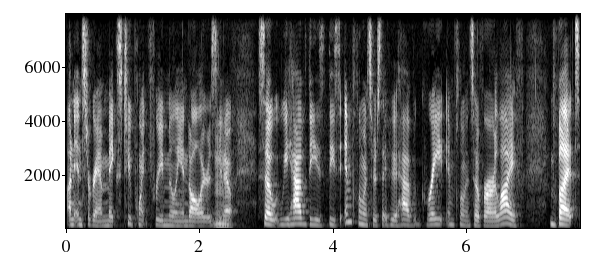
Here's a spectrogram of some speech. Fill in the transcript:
on Instagram makes 2.3 million dollars. You know, So we have these these influencers that who have great influence over our life. But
